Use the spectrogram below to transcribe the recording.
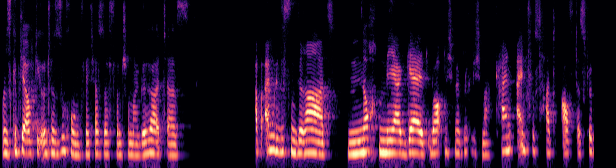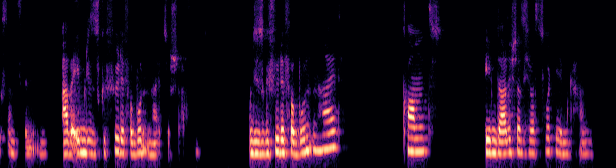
Und es gibt ja auch die Untersuchung, vielleicht hast du davon schon mal gehört, dass ab einem gewissen Grad noch mehr Geld überhaupt nicht mehr glücklich macht, keinen Einfluss hat auf das Glücksempfinden, aber eben dieses Gefühl der Verbundenheit zu schaffen. Und dieses Gefühl der Verbundenheit kommt eben dadurch, dass ich was zurückgeben kann.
